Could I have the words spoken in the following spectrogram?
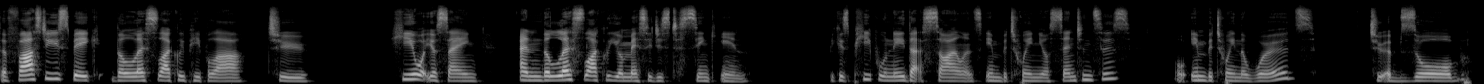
The faster you speak, the less likely people are to hear what you're saying, and the less likely your message is to sink in because people need that silence in between your sentences or in between the words to absorb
